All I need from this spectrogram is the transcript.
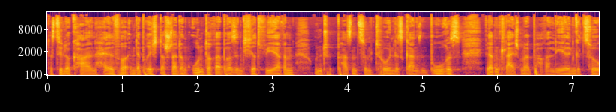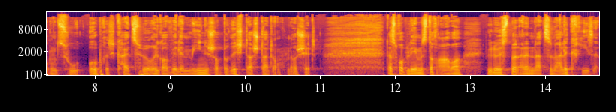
dass die lokalen Helfer in der Berichterstattung unterrepräsentiert wären und passend zum Ton des ganzen Buches werden gleich mal Parallelen gezogen zu obrigkeitshöriger wilhelminischer Berichterstattung. No shit. Das Problem ist doch aber, wie löst man eine nationale Krise?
